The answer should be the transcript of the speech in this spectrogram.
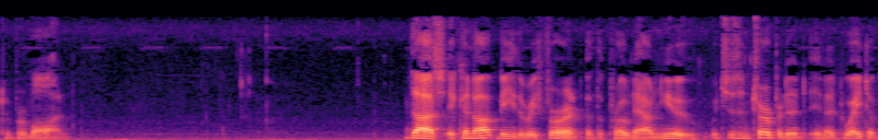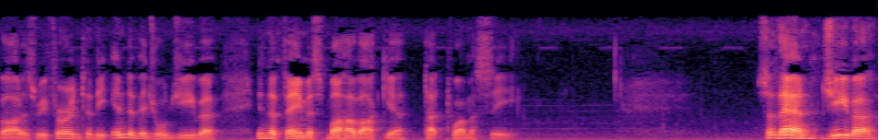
to Brahman. Thus, it cannot be the referent of the pronoun you, which is interpreted in Advaitavad as referring to the individual jiva in the famous Mahavakya Tattvamasi. So then, Jiva,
